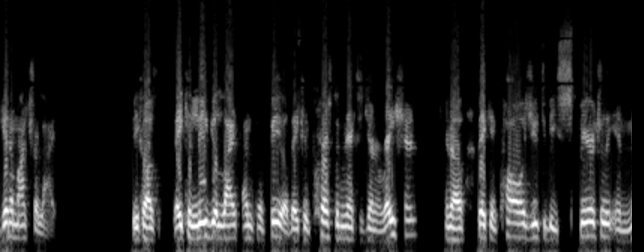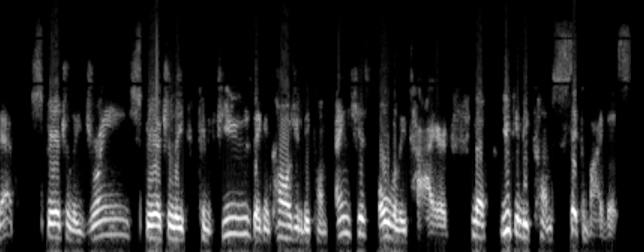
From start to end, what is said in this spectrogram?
get them out your life because they can leave your life unfulfilled. They can curse the next generation. You know, they can cause you to be spiritually inept, spiritually drained, spiritually confused. They can cause you to become anxious, overly tired. You know, you can become sick by this.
